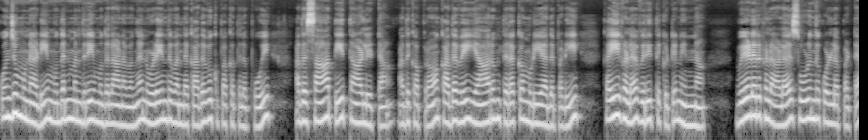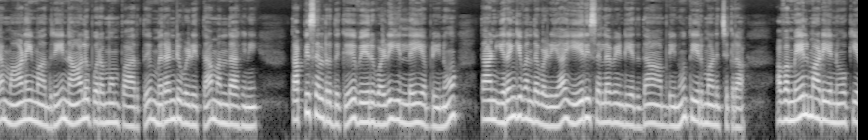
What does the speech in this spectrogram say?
கொஞ்சம் முன்னாடி முதன் மந்திரி முதலானவங்க நுழைந்து வந்த கதவுக்கு பக்கத்தில் போய் அதை சாத்தி தாளிட்டான். அதுக்கப்புறம் கதவை யாரும் திறக்க முடியாதபடி கைகளை விரித்துக்கிட்டு நின்னான். வேடர்களால் சூழ்ந்து கொள்ளப்பட்ட மானை மாதிரி நாலு புறமும் பார்த்து மிரண்டு விழித்தா மந்தாகினி தப்பி செல்றதுக்கு வேறு வழி இல்லை அப்படின்னும் தான் இறங்கி வந்த வழியாக ஏறி செல்ல வேண்டியது தான் அப்படின்னும் தீர்மானிச்சுக்கிறா. அவள் மேல் மாடியை நோக்கிய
